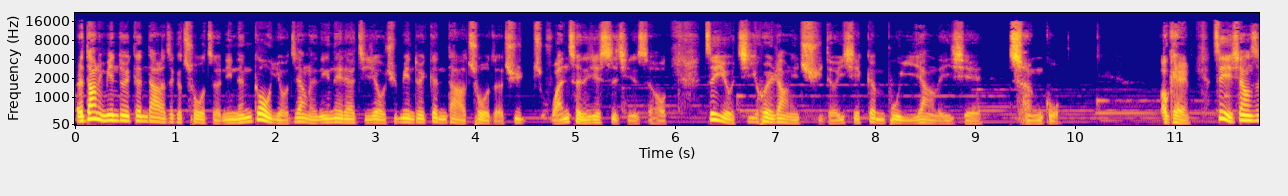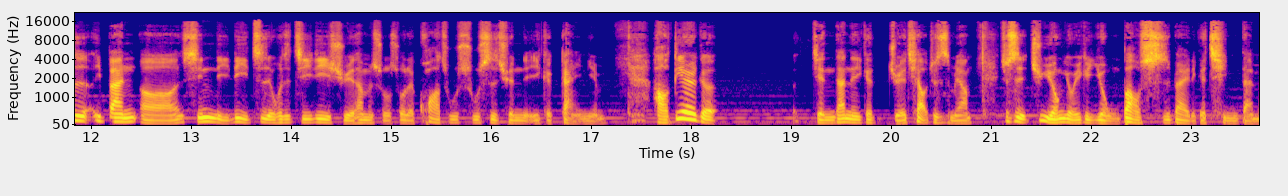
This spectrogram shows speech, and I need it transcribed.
而当你面对更大的这个挫折，你能够有这样的一个内在肌肉去面对更大的挫折，去完成一些事情的时候，这有机会让你取得一些更不一样的一些成果。OK，这也像是一般呃心理励志或是激励学他们所说的跨出舒适圈的一个概念。好，第二个。简单的一个诀窍就是怎么样？就是去拥有一个拥抱失败的一个清单。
